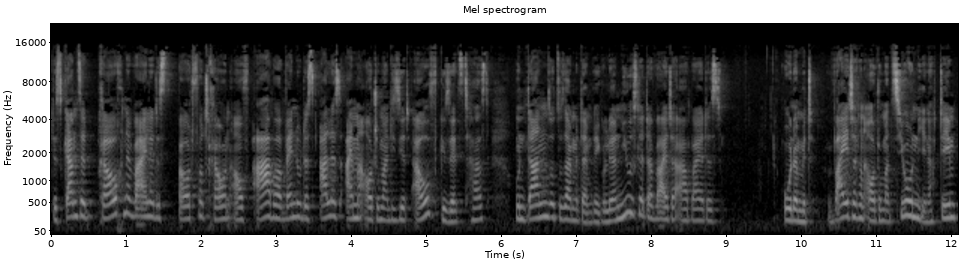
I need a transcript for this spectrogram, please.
das Ganze braucht eine Weile, das baut Vertrauen auf, aber wenn du das alles einmal automatisiert aufgesetzt hast und dann sozusagen mit deinem regulären Newsletter weiterarbeitest, oder mit weiteren Automationen, je nachdem,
